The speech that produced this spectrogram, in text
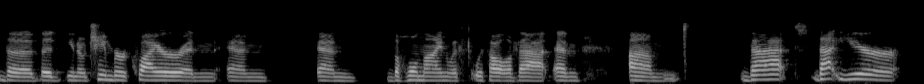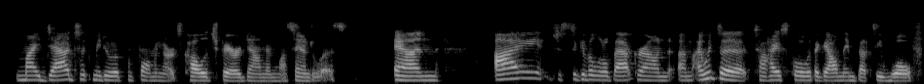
the the you know chamber choir and and and the whole nine with with all of that. And um, that that year, my dad took me to a performing arts college fair down in Los Angeles, and I just to give a little background, um, I went to to high school with a gal named Betsy Wolfe.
